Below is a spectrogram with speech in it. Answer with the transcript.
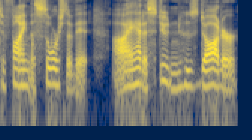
to find the source of it. I had a student whose daughter,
